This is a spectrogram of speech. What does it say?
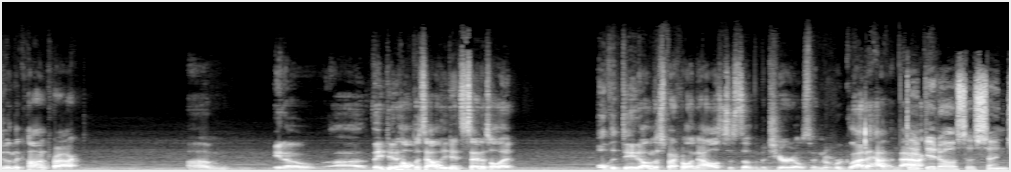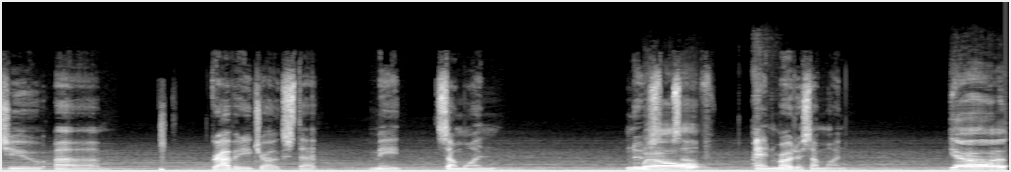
doing the contract. Um, you know, uh, they did help us out. They did send us all that, all the data on the spectral analysis of the materials, and we're glad to have it back. They did also send you um, gravity drugs that made someone lose Well- himself and murder someone. Yeah,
